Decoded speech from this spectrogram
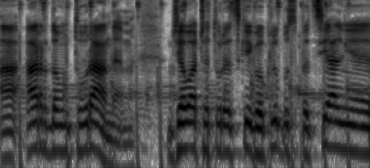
a Ardą Turanem. Działacze tureckiego klubu specjalnie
